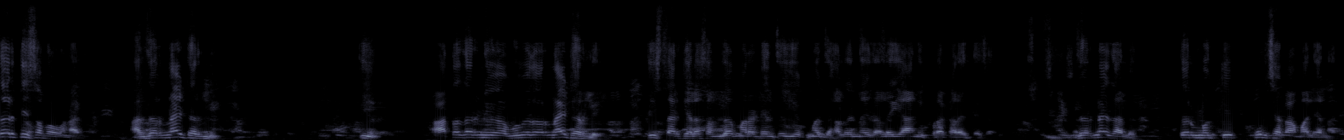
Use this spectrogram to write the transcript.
तर ती सभा होणार. आणि जर नाही ठरली ती आता जर उमेदवार नाही ठरले तीस तारखेला समजा मराठ्यांचं एकमत झालं नाही झालं या अनेक प्रकार आहेत त्याच्यात. जर नाही झालं तर मग ते पुढच्या कामाला येणार.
